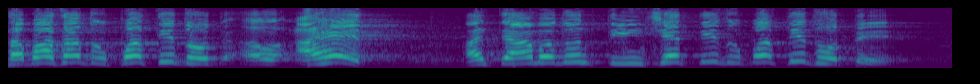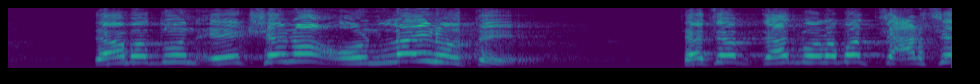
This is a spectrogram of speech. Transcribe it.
सभासद उपस्थित होत आहेत. आणि त्यामधून तीनशे तीस उपस्थित होते. त्यामधून एकशे नऊ ऑनलाईन होते. त्याच्या त्याचबरोबर चारशे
